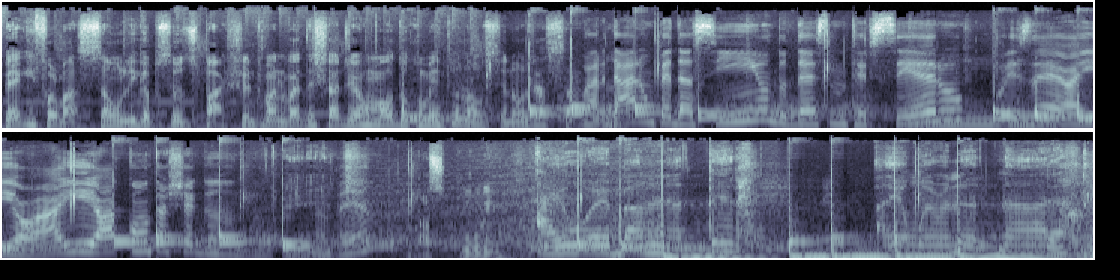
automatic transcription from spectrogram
pega informação, liga pro seu despachante, mas não vai deixar de arrumar o documento, não, senão já sabe. né? Guardaram um pedacinho do 13 terceiro. Pois é, aí, ó. Aí a conta chegando. Tá vendo? Lascou, hein? I worried about nothing. I ain't wearing that nada.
